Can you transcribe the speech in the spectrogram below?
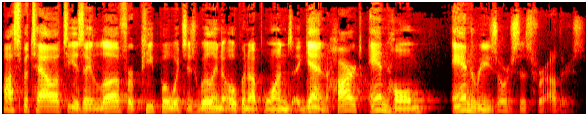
Hospitality is a love for people which is willing to open up one's, again, heart and home and resources for others.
